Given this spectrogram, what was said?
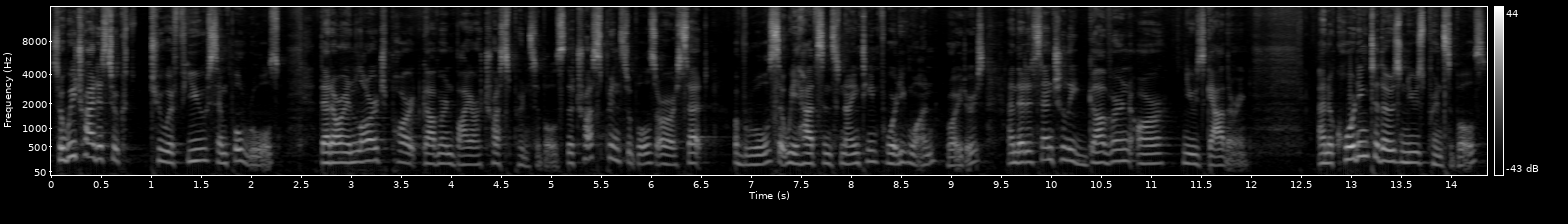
So we try to stick to a few simple rules that are in large part governed by our trust principles. The trust principles are a set of rules that we have since 1941, Reuters, and that essentially govern our news gathering. And according to those news principles,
